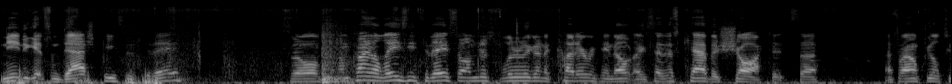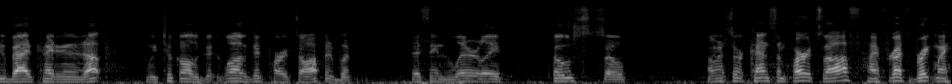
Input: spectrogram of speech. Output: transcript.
need to get some dash pieces today. So I'm kind of lazy today, so I'm just literally gonna cut everything out. Like I said, this cab is shot. It's uh, that's why I don't feel too bad cutting it up. We took all the good, a lot of the good parts off it, but this thing's literally toast, so I'm gonna start cutting some parts off. I forgot to break my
